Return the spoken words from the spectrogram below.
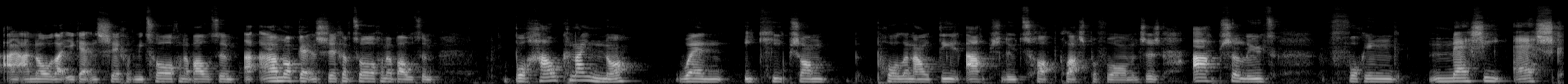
I, know that you're getting sick of me talking about him. I, I'm not getting sick of talking about him. But how can I not when he keeps on pulling out these absolute top class performances? Absolute fucking Messi-esque,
